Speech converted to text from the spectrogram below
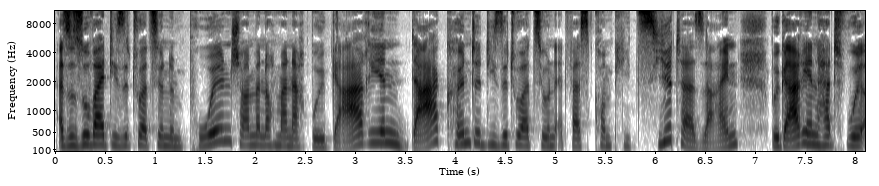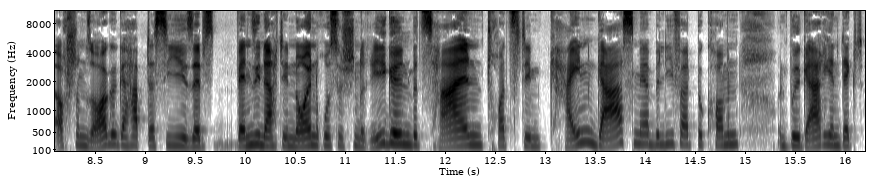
Also soweit die Situation in Polen. Schauen wir noch mal nach Bulgarien. Da könnte die Situation etwas komplizierter sein. Bulgarien hat wohl auch schon Sorge gehabt, dass sie selbst wenn sie nach den neuen russischen Regeln bezahlen, trotzdem kein Gas mehr beliefert bekommen und Bulgarien deckt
